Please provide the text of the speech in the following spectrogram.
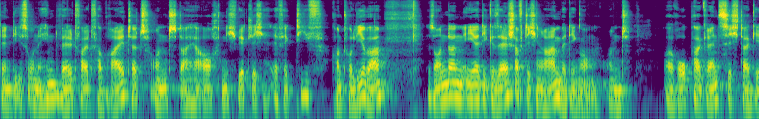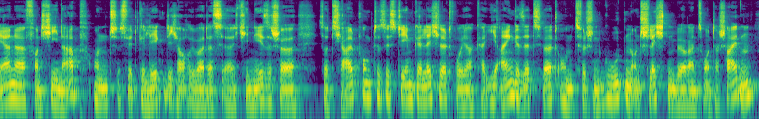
denn die ist ohnehin weltweit verbreitet und daher auch nicht wirklich effektiv kontrollierbar, sondern eher die gesellschaftlichen Rahmenbedingungen. Und Europa grenzt sich da gerne von China ab und es wird gelegentlich auch über das äh, chinesische Sozialpunktesystem gelächelt, wo ja KI eingesetzt wird, um zwischen guten und schlechten Bürgern zu unterscheiden.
